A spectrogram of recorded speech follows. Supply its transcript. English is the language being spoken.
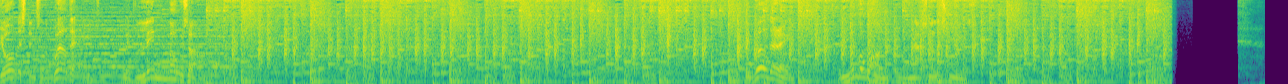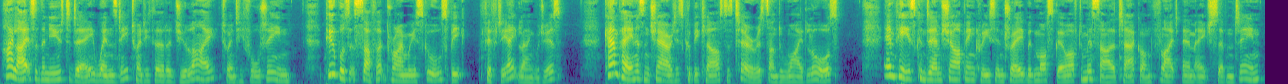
You're listening to The World at 8 with Lynne Mozar. The World at 8, the number one in nationalist news. Highlights of the news today, Wednesday, 23rd of July 2014. Pupils at Suffolk Primary School speak 58 languages. Campaigners and charities could be classed as terrorists under wide laws. MPs condemn sharp increase in trade with Moscow after missile attack on flight MH17.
